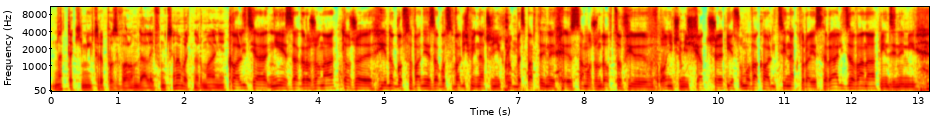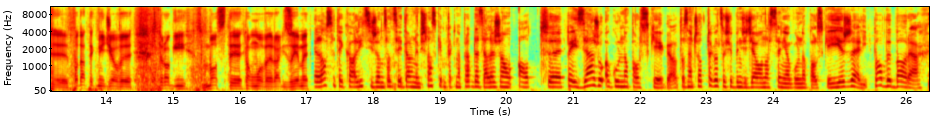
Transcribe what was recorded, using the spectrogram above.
Nad takimi, które pozwolą dalej funkcjonować normalnie. Koalicja nie jest zagrożona. To, że jedno głosowanie zagłosowaliśmy inaczej niż klub bezpartyjnych samorządowców y, o niczym nie świadczy. Jest umowa koalicyjna, która jest realizowana, między innymi y, podatek miedziowy, drogi, mosty. Tą umowę realizujemy. Losy tej koalicji rządzącej Dolnym Śląskiem tak naprawdę zależą od e, pejzażu ogólnopolskiego, to znaczy od tego, co się będzie działo na scenie ogólnopolskiej. Jeżeli po wyborach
